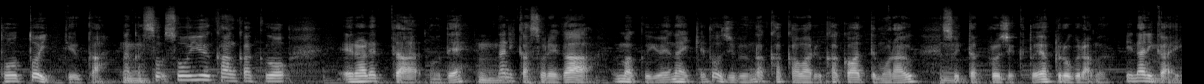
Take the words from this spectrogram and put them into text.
尊いっていうかなんかそ,、うそういう感覚を得られたので、うん。何かそれがうまく言えないけど自分が関わる関わってもらう、そういったプロジェクトやプログラムに何かい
